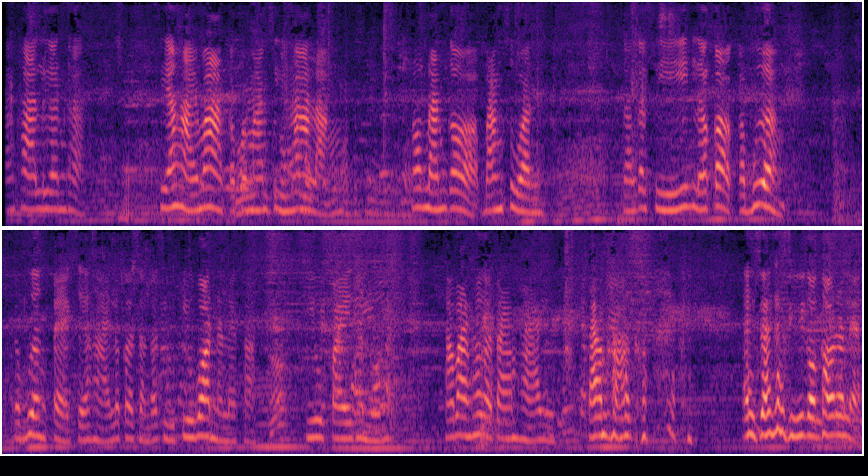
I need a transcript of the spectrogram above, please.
หลังคาเรือนค่ะ เสียหายมากก็ประมาณสี่ห้าหลัง นอกนั้นก็บางส่วนสังกะสีแล้วก็กระเบื้อง กระเบื้องแตกเสียหายแล้วก็สังกะสีปิวว่อนนั่นแหละค่ะปิวไปถนนชาวบ้านเขาก็ตามหาอยู่ ตามหาก็ไอ้สังกะสีของเขานั่นแหละ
